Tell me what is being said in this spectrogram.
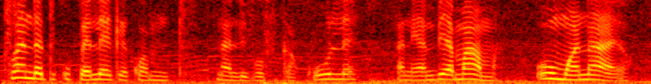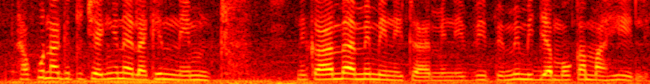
twende tukupeleke kwa mtu. Na nilivyofika kule kaniambia, mama, huyu mwanayo hakuna kitu chengine, lakini ni mtu. Nikamwambia mimi nitaamini vipi? Mimi jambo kama hili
